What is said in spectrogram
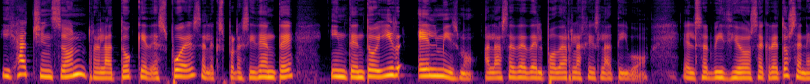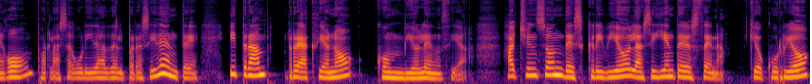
y Hutchinson relató que después el expresidente intentó ir él mismo a la sede del Poder Legislativo. El servicio secreto se negó por la seguridad del presidente y Trump reaccionó con violencia. Hutchinson describió la siguiente escena que ocurrió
